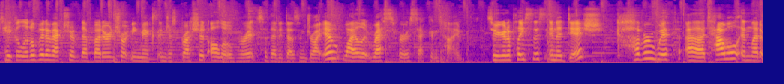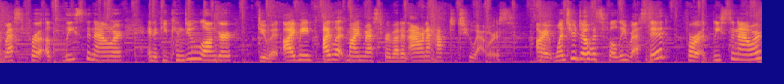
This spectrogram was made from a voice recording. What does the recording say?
take a little bit of extra of that butter and shortening mix and just brush it all over it so that it doesn't dry out while it rests for a second time. So you're gonna place this in a dish, cover with a towel and let it rest for at least an hour. And if you can do longer, do it. I made, I let mine rest for about an hour and a half to two hours. All right, once your dough has fully rested for at least an hour,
